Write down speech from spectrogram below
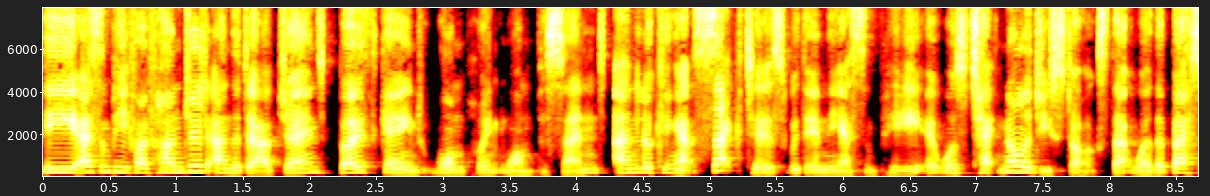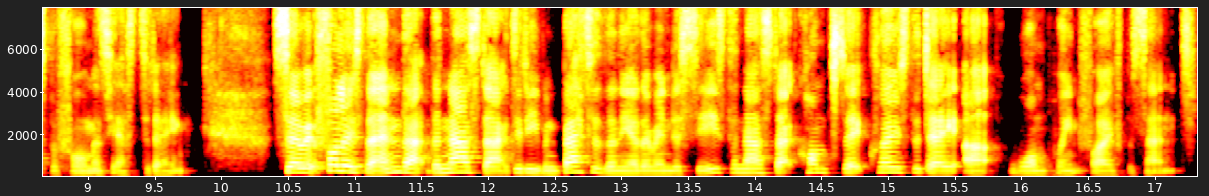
The S&P 500 and the Dow Jones both gained 1.1% and looking at sectors within the S&P it was technology stocks that were the best performers yesterday. So it follows then that the Nasdaq did even better than the other indices. The Nasdaq Composite closed the day up 1.5%.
